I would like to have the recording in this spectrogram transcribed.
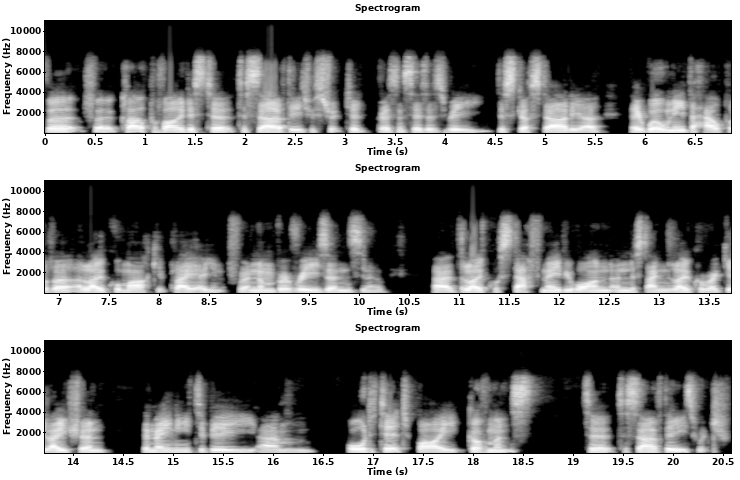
For for cloud providers to to serve these restricted businesses, as we discussed earlier, they will need the help of a, a local market player you know, for a number of reasons. You know, uh, the local staff may be one, understanding the local regulation. They may need to be um, audited by governments to, to serve these, which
